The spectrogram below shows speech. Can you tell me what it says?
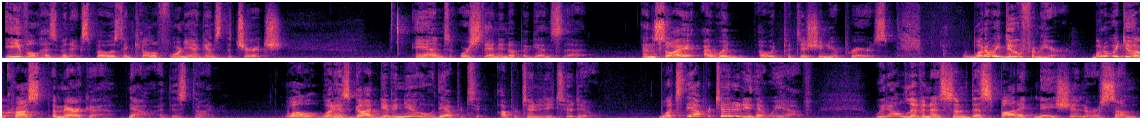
Evil has been exposed in California against the church, and we're standing up against that. And so I, I would I would petition your prayers. What do we do from here? What do we do across America now at this time? Well, what has God given you the opportunity to do? What's the opportunity that we have? We don't live in some despotic nation or some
